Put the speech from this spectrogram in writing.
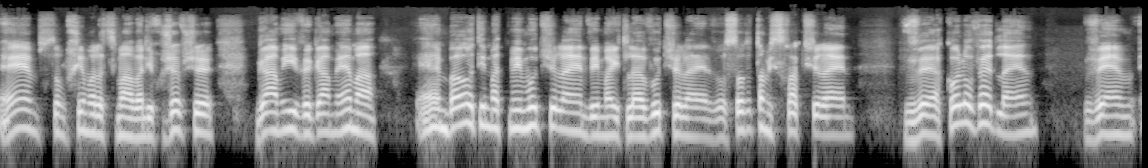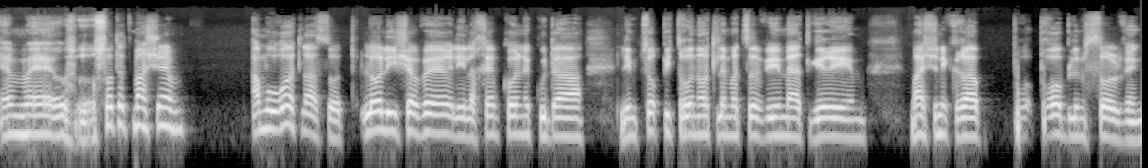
הם סומכים על עצמם, ואני חושב שגם היא וגם אמה, הן באות עם התמימות שלהן ועם ההתלהבות שלהן ועושות את המשחק שלהן והכל עובד להן והן אה, עושות את מה שהן אמורות לעשות, לא להישבר, להילחם כל נקודה, למצוא פתרונות למצבים מאתגרים, מה שנקרא problem solving,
